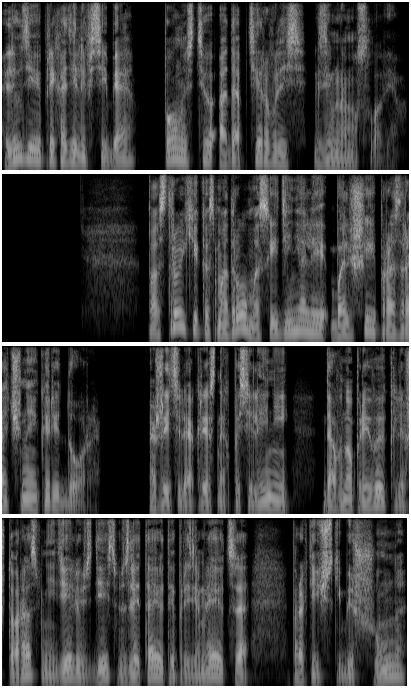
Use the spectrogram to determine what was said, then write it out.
люди приходили в себя, полностью адаптировались к земным условиям. Постройки космодрома соединяли большие прозрачные коридоры. Жители окрестных поселений давно привыкли, что раз в неделю здесь взлетают и приземляются практически бесшумно,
